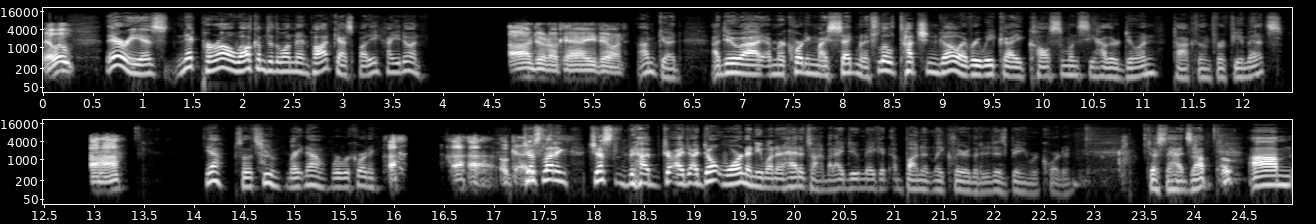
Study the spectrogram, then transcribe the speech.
Hello. There he is. Nick Perron, welcome to the One Man Podcast, buddy. How you doing? I'm doing okay. How you doing? I'm good. I do. Uh, I'm recording my segment. It's a little touch and go. Every week, I call someone, see how they're doing, talk to them for a few minutes. Uh Yeah, so that's you right now. We're recording. okay. Just letting, just I, I don't warn anyone ahead of time, but I do make it abundantly clear that it is being recorded. Just a heads up. Um,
